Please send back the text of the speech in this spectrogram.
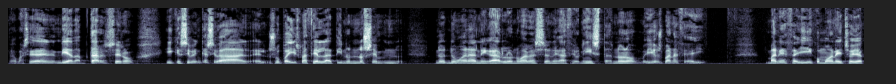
capacidad de, adaptarse, ¿no? y que si ven que su país va hacia el latino, no se... No, no, no, van a negarlo, no van a ser negacionistas, no, no, ellos van hacia allí. Van hacia allí como han hecho ya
